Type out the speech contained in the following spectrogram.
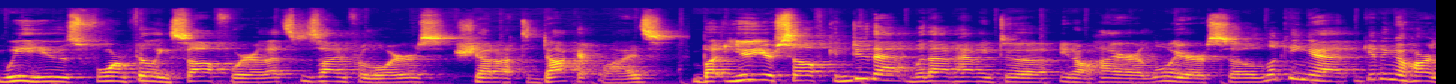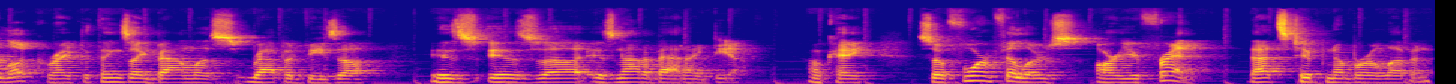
we use form filling software that's designed for lawyers. Shout out to DocketWise. But you yourself can do that without having to, you know, hire a lawyer. So looking at giving a hard look, right, to things like Boundless, Rapid Visa is is uh, is not a bad idea. Okay, so form fillers are your friend. That's tip number 11.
